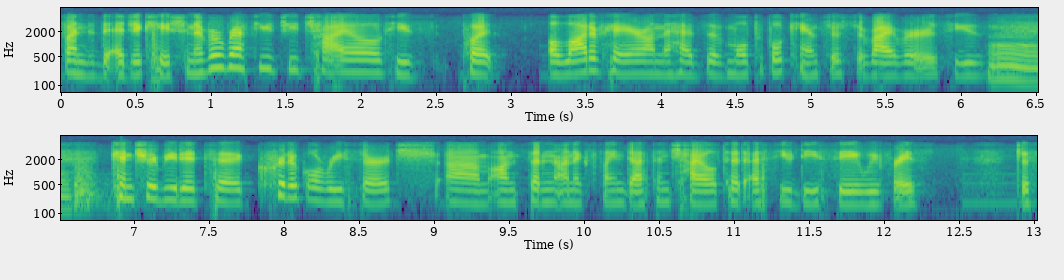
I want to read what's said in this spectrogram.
funded the education of a refugee child he's put a lot of hair on the heads of multiple cancer survivors. He's mm. contributed to critical research um, on sudden unexplained death in childhood, SUDC. We've raised just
